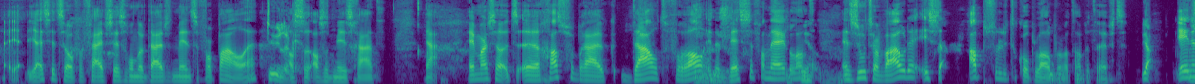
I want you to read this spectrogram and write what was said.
Ja, jij zit zo voor 500.000, 600.000 mensen voor paal, hè? tuurlijk. Als, het- als het misgaat. Ja. hey Marcel, het eh, gasverbruik daalt vooral in het westen van Nederland. Ja. En Zoeterwoude is de absolute koploper wat dat betreft. Ja,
